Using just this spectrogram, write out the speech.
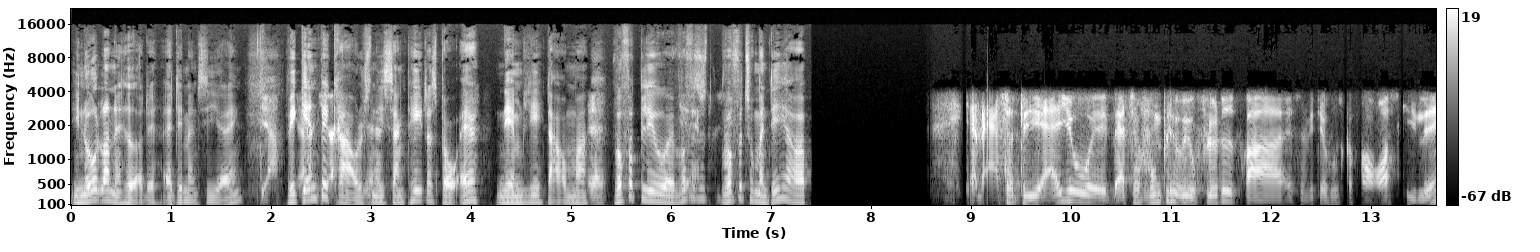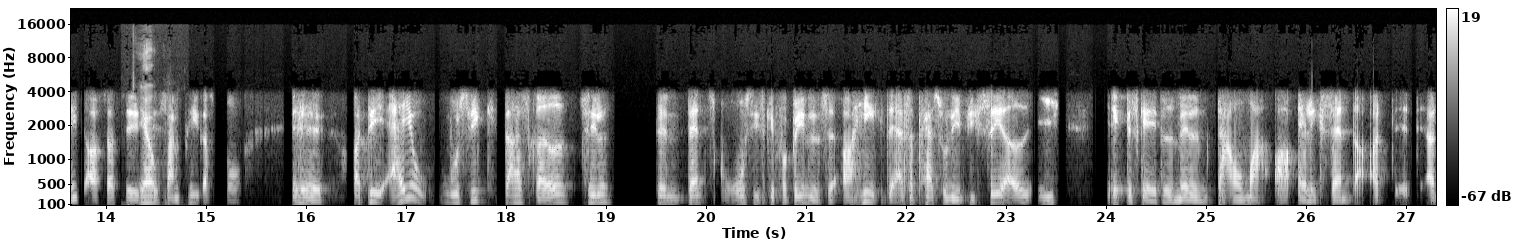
I nullerne hedder det, er det man siger, ikke? Ja, Ved genbegravelsen ja, ja. i St. Petersborg er nemlig Dagmar. Ja. Hvorfor, blev, øh, hvorfor, Ja. hvorfor tog man det her op? Jamen altså, det er jo... Øh, altså, hun blev jo flyttet fra, så vidt jeg husker, fra Roskilde, ikke? Og så til, Jo. til St. Petersborg. Øh, og det er jo musik, der er skrevet til den dansk-russiske forbindelse, og helt altså personificeret i ægteskabet mellem Dagmar og Alexander. Og, og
